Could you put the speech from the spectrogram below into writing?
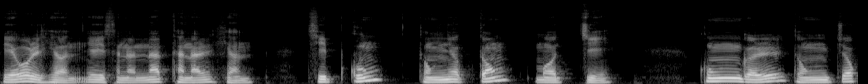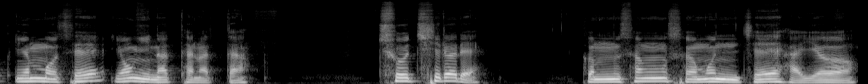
배올 현 여기서는 나타날 현 집궁 동력동 못지 궁궐 동쪽 연못에 용이 나타났다. 추 7월에 금성 서문 제하여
